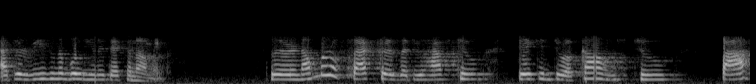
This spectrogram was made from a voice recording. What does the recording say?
at a reasonable unit economics. So there are a number of factors that you have to take into account to pass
